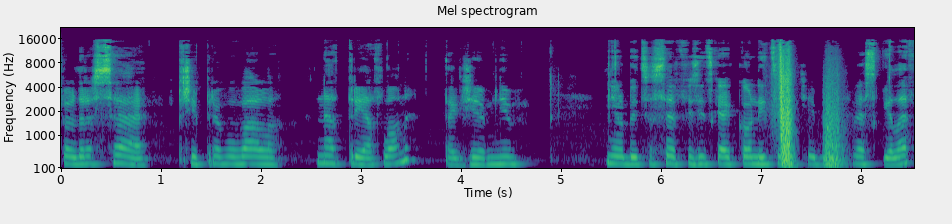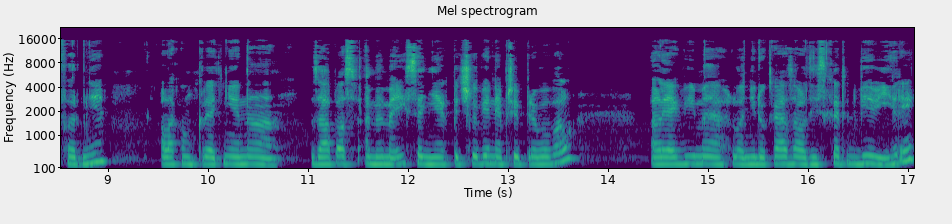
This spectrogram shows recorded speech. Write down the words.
Felder se připravoval na triatlon, takže mě měl by co se fyzické kondice být ve skvělé formě, ale konkrétně na zápas v MMA se nijak pečlivě nepřipravoval, ale jak víme, loni dokázal získat dvě výhry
